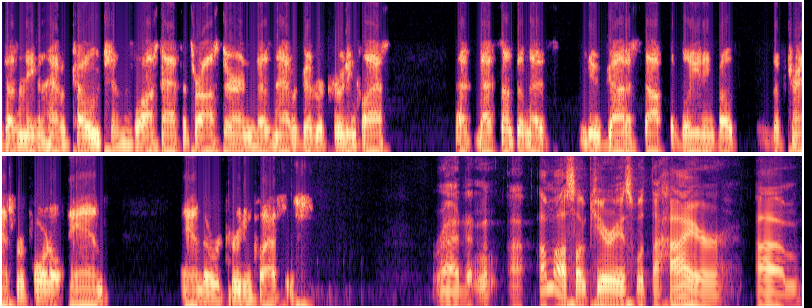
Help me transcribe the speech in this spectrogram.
doesn't even have a coach and has lost half its roster and doesn't have a good recruiting class. That, that's something that you've got to stop the bleeding, both the transfer portal and and the recruiting classes. Right. And I'm also curious with the hire, um,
